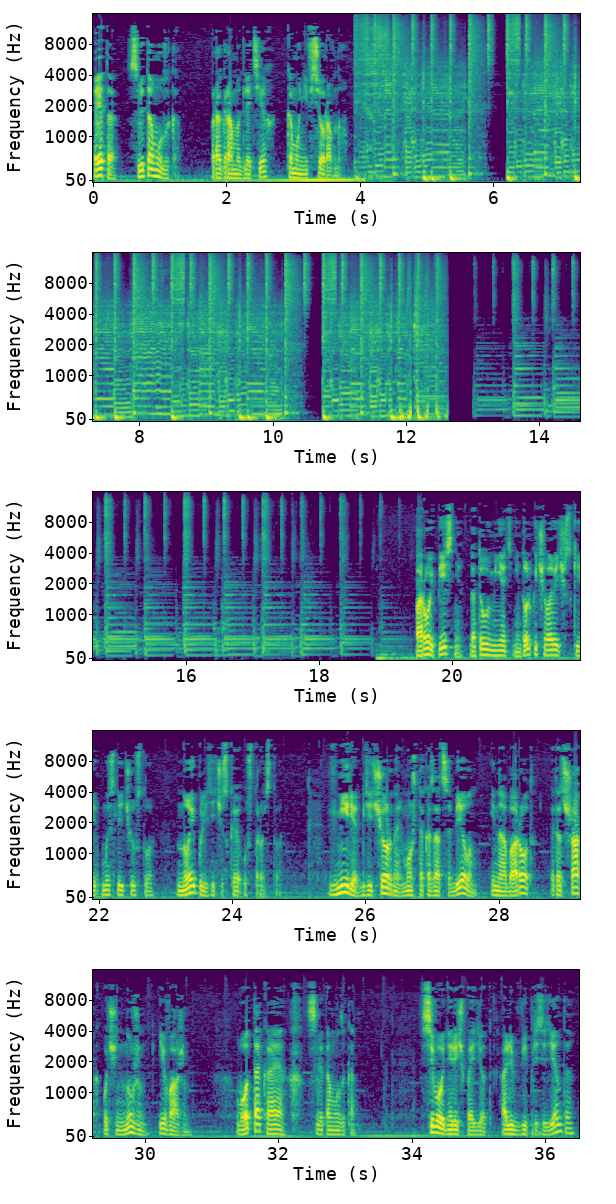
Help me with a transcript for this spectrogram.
Это «Светомузыка» – программа для тех, кому не все равно. Порой песни готовы менять не только человеческие мысли и чувства, но и политическое устройство. В мире, где черное может оказаться белым, и наоборот, этот шаг очень нужен и важен. Вот такая светомузыка. Сегодня речь пойдет о любви президента,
